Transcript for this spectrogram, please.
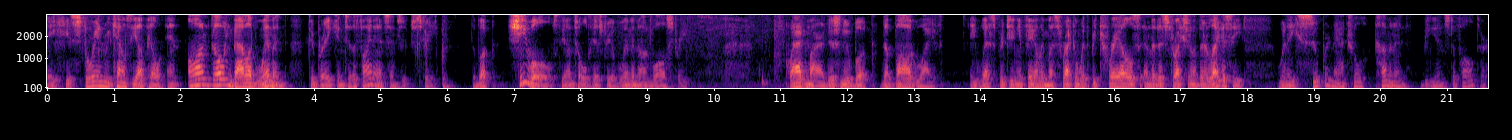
a historian recounts the uphill and ongoing battle of women to break into the finance industry. The book, She Wolves, The Untold History of Women on Wall Street. Quagmire, this new book, The Bog Wife. A West Virginia family must reckon with betrayals and the destruction of their legacy when a supernatural covenant begins to falter.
